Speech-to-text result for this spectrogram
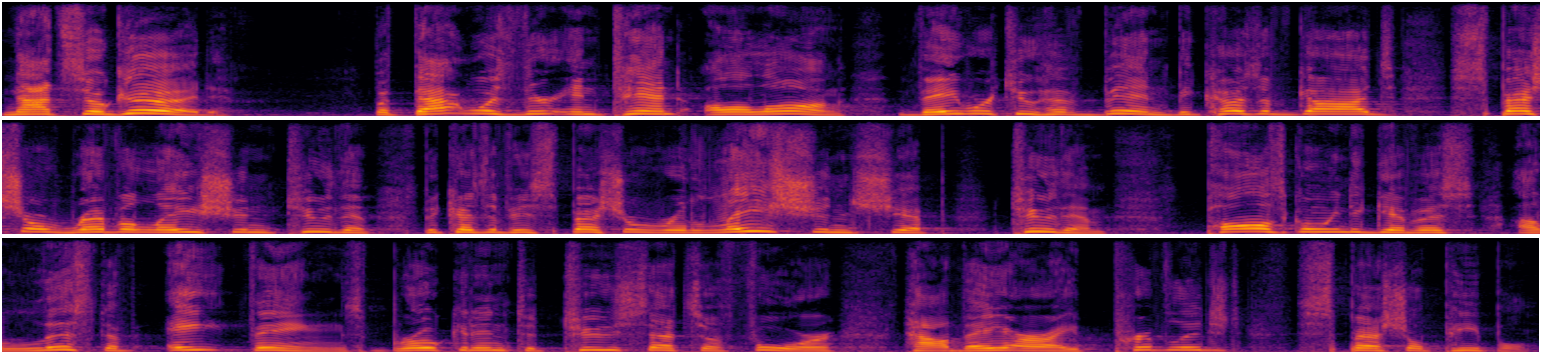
Not so good. But that was their intent all along. They were to have been, because of God's special revelation to them, because of his special relationship to them. Paul's going to give us a list of eight things broken into two sets of four, how they are a privileged, special people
